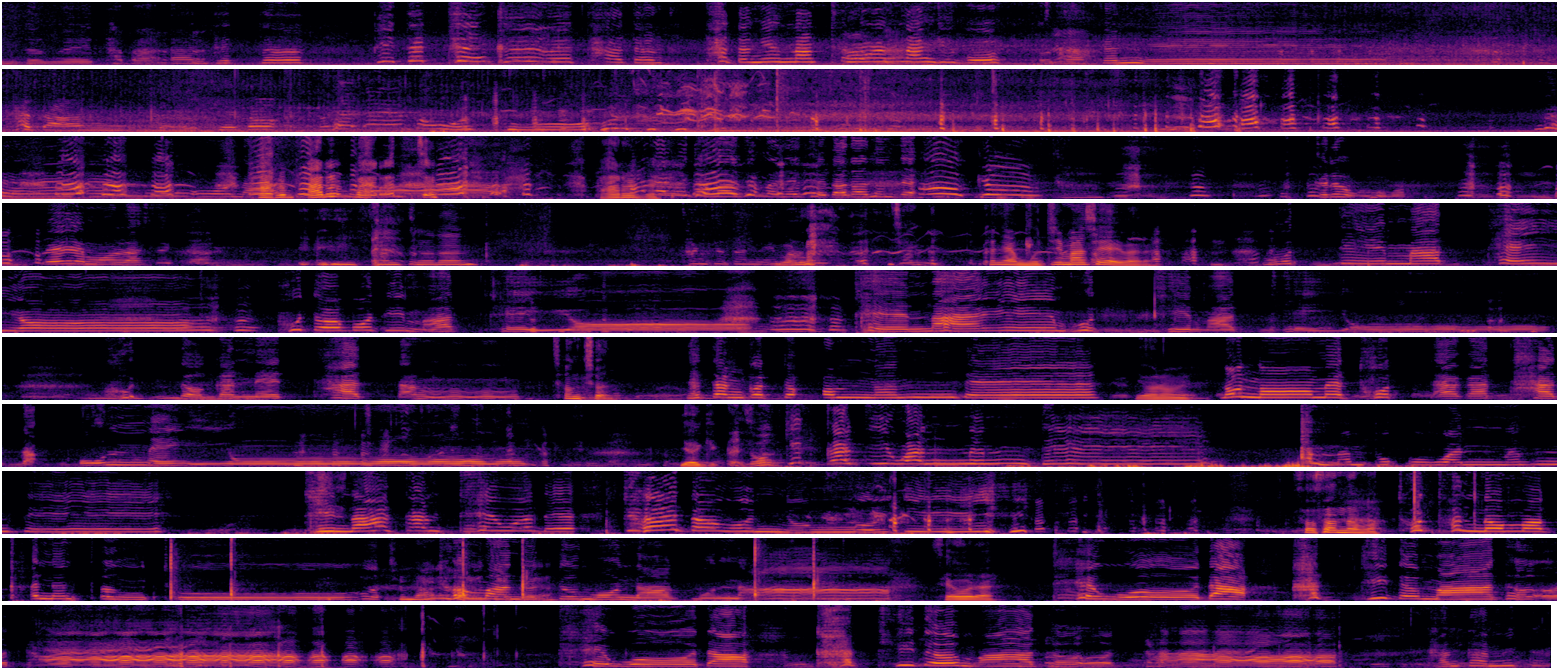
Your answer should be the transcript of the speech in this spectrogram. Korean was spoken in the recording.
운동을 타바 테터 피tat은 그 타당 타당에 나트만 남기고 돌아갔네. 타당 새도 새도 두 발음 발음 발음 좀. 발음을. 하자마자 내 대단하는데. 아 웃겨 그러고 뭐고 왜 몰랐을까? 상처는 창조단님 몰라. 그냥 묻지 마세요 이봐라. 묻지 마세요. 푸더보디 마세요. 대나이 묻지 마세요. 훗더가 내 타당. 청춘. 대단 것도 없는데 요놈의 너 놈의 뒀다가 타다. 오네요. 여기까지. 여기까지 왔는데 앞만 보고 왔는데 지나간 태원에 차가운 눈물이. 서산 넘어. 토탄 넘어 가는 텅투 좀 많이 저만도 못하구나 세월아. 태워다 카티드 마더다 태워다 카티드 마더다 단타미다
